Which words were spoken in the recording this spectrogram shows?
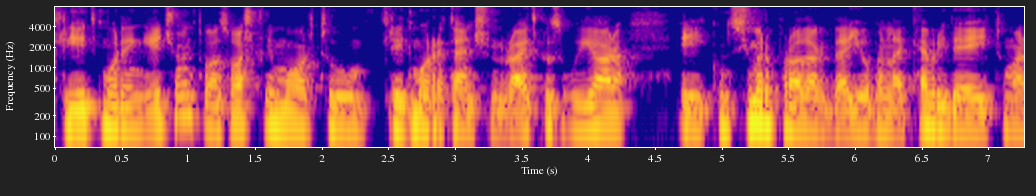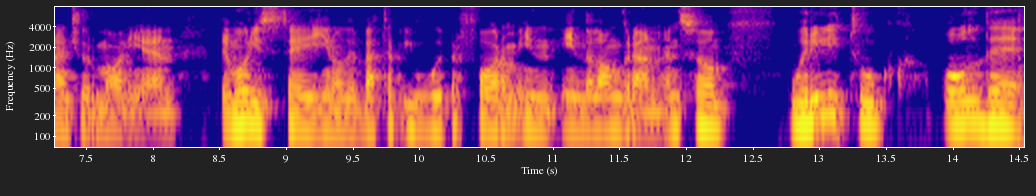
create more engagement was actually more to create more retention, right? Because we are a consumer product that you open like every day to manage your money and the more you stay, you know, the better you will perform in in the long run. And so we really took all the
